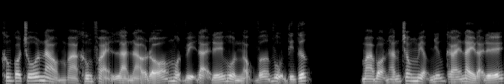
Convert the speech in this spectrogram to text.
không có chỗ nào mà không phải là nào đó một vị đại đế hồn ngọc vỡ vụn tin tức. Mà bọn hắn trong miệng những cái này đại đế,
